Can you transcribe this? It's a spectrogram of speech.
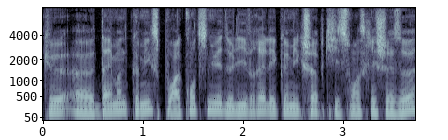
que euh, Diamond Comics pourra continuer de livrer les comic shops qui sont inscrits chez eux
